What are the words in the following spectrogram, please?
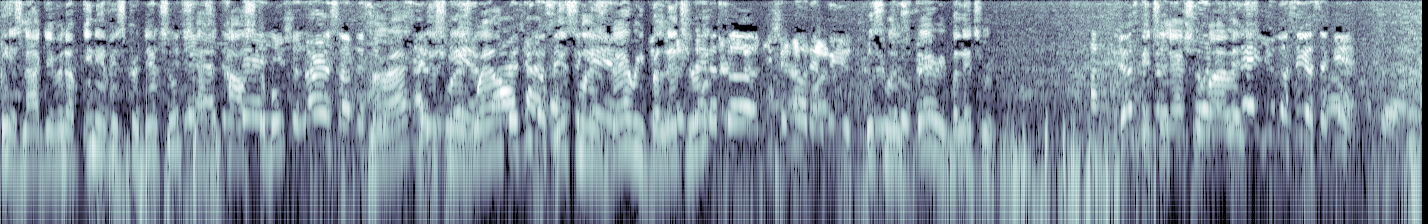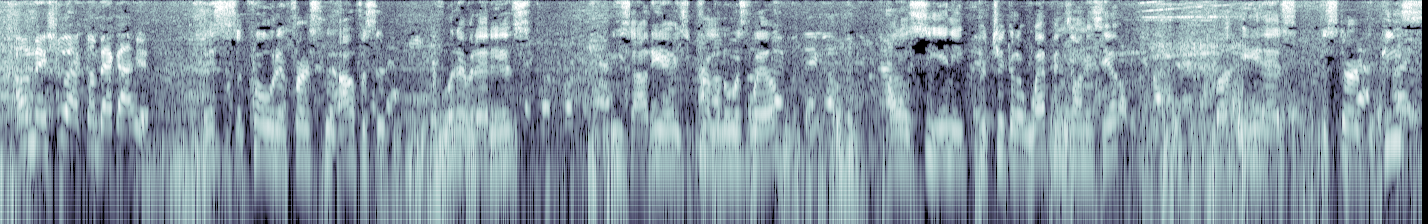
He has not given up any of his credentials as a constable. You should learn something. so All right. This one as well. Because you gonna see This one is very belligerent. us, uh, You should know that we. This one is very belligerent. Just International violation. Today, you gonna see us again. I'm gonna make sure I come back out here. This is a code enforcement officer, whatever that is. He's out here. He's a criminal as well. I don't see any particular weapons on his hip, but he has disturbed the peace.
